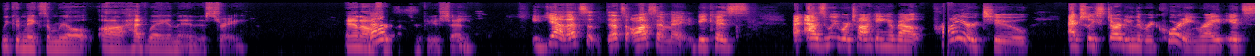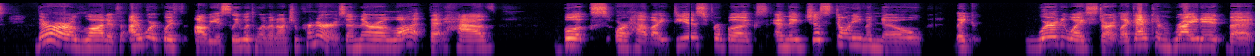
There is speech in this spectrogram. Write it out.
we could make some real uh, headway in the industry and offer that's, distribution. Yeah, that's that's awesome eh, because as we were talking about prior to actually starting the recording, right? It's there are a lot of I work with obviously with women entrepreneurs and there are a lot that have books or have ideas for books and they just don't even know like where do I start? Like I can write it, but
